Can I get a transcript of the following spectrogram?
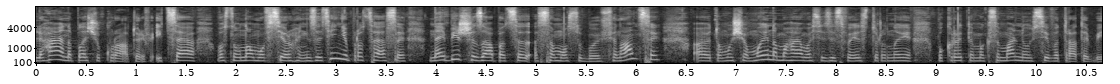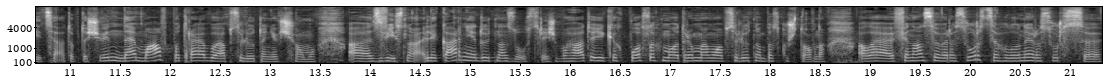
лягає на плечі кураторів. І це в основному всі організаційні процеси. Найбільший запит це само собою фінанси, тому що ми намагаємося зі своєї сторони покрити максимально усі витрати бійця, тобто що він не мав потреби абсолютно ні в чому. Звісно, лікарні йдуть на зустріч. Багато яких послуг ми отримуємо абсолютно безкоштовно. Але фінансовий ресурс це головний ресурс, е,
